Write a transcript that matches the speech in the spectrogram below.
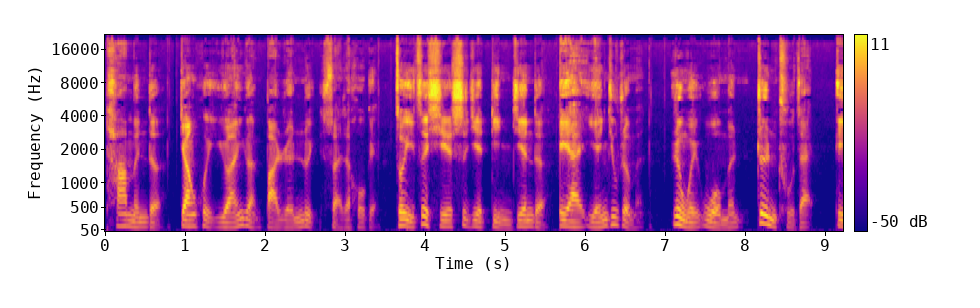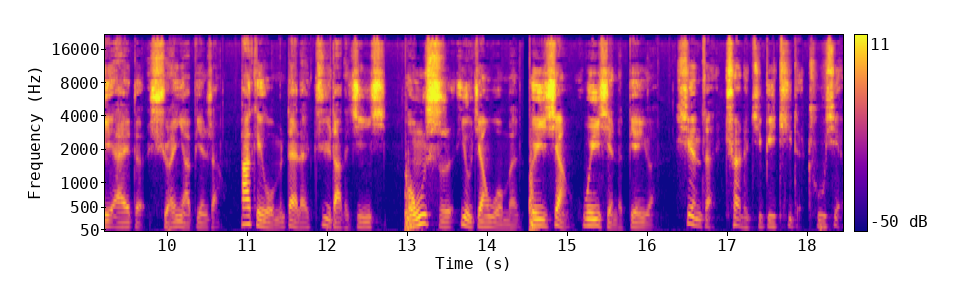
他们的将会远远把人类甩在后边。所以，这些世界顶尖的 AI 研究者们认为，我们正处在 AI 的悬崖边上，它给我们带来巨大的惊喜。同时又将我们推向危险的边缘。现在 ChatGPT 的出现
